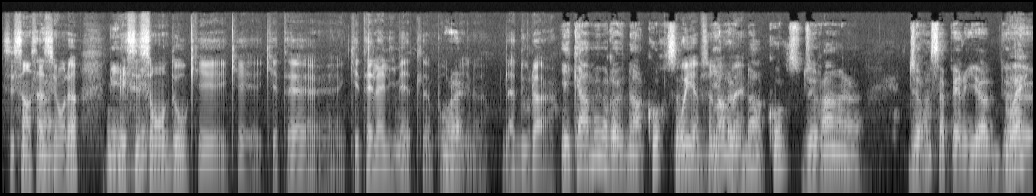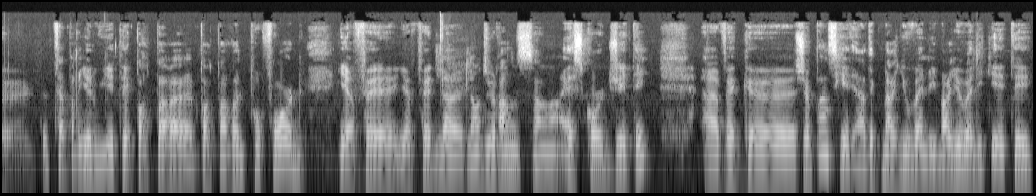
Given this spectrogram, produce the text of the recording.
ces sensations-là. Mais, Mais- c'est mais- son dos qui, est- qui, est- qui était, qui était la limite là, pour Ouais. lui, là, la douleur. Il est quand même revenu en course. hein. Oui, absolument, Il est revenu mais- en course durant, euh, durant sa période, euh, sa période où il était porte-parole pour Ford. Il a fait, il a fait de l'endurance en Escort GT avec, euh, je pense qu'il avec Mario Valli. Mario Valli qui a été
